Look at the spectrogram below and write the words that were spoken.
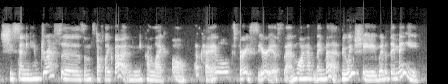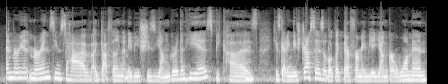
She's sending him dresses and stuff like that, and you're kind of like, oh, okay, well, it's very serious then. Why haven't they met? Who is she? Where did they meet? And Marin, Marin seems to have a gut feeling that maybe she's younger than he is because mm. he's getting these dresses It look like they're for maybe a younger woman.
